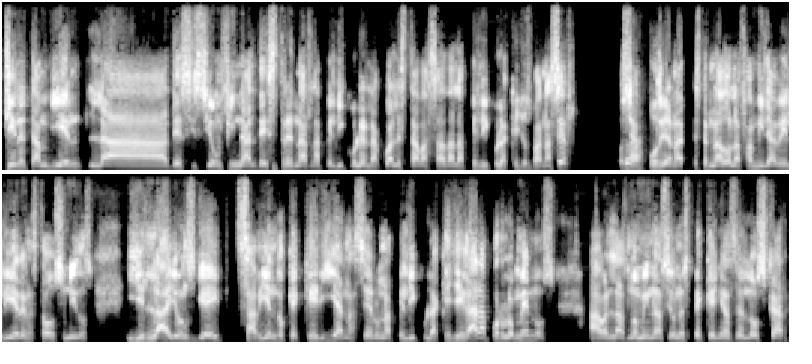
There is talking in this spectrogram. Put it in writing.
tiene también la decisión final de estrenar la película en la cual está basada la película que ellos van a hacer. O sea, podrían haber estrenado La familia Bellier en Estados Unidos y Lionsgate, sabiendo que querían hacer una película que llegara por lo menos a las nominaciones pequeñas del Oscar,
